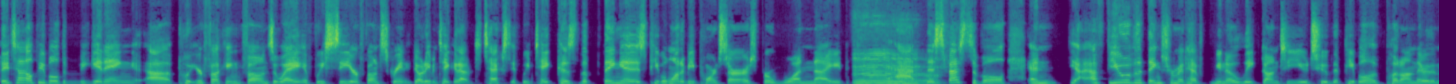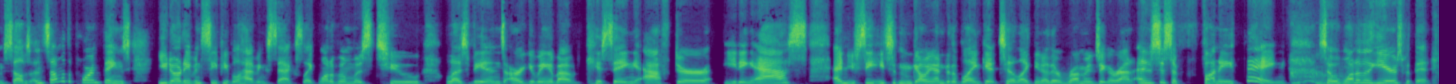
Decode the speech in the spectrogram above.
they tell people at the beginning, uh, put your fucking phones away. If we see your phone screen, don't even take it out to text. If we take, because the thing is, people want to be porn stars for one night at Mm. this festival. And yeah, a few of the things from it have, you know, leaked onto YouTube that people have put on there themselves. And some of the porn things, you don't even see people having sex. Like one of them was two lesbians arguing about kissing after eating ass. And you see each of them going under the blanket to like, you know, they're rummaging around. And it's just a funny thing. Oh. So one of the years with it,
